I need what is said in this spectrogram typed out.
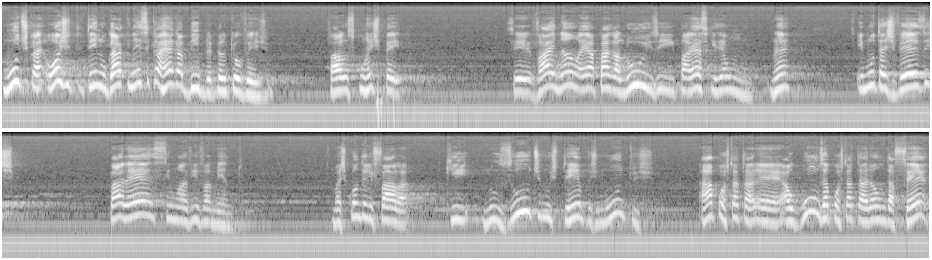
muitos. Hoje tem lugar que nem se carrega a Bíblia, pelo que eu vejo. Falo com respeito. Você vai, não, aí apaga a luz e parece que é um. Né? E muitas vezes parece um avivamento. Mas quando ele fala que nos últimos tempos muitos apostatar, é, alguns apostatarão da fé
